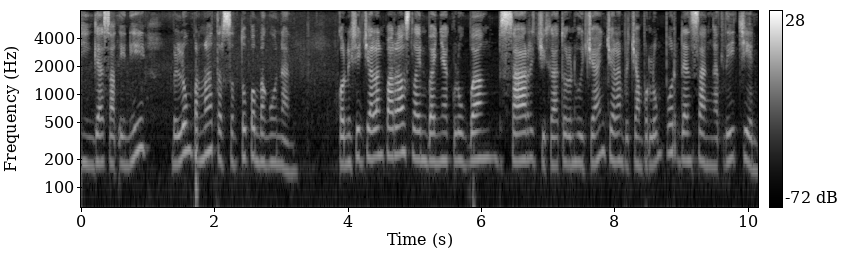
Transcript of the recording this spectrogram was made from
hingga saat ini belum pernah tersentuh pembangunan. Kondisi jalan parah selain banyak lubang besar jika turun hujan, jalan bercampur lumpur dan sangat licin.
